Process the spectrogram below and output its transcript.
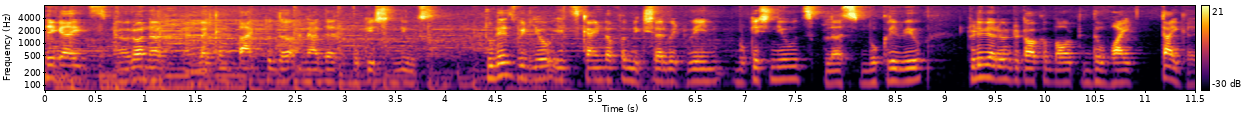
Hey guys, I'm Ronak and welcome back to the another bookish news. Today's video is kind of a mixture between bookish news plus book review. Today we are going to talk about The White Tiger.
